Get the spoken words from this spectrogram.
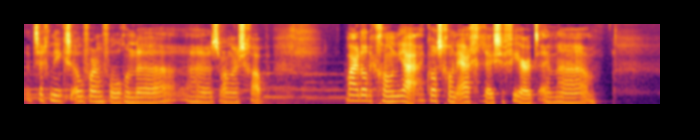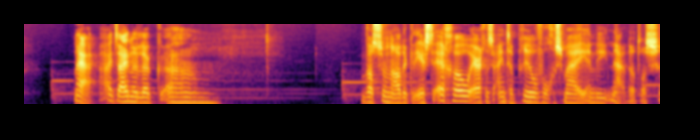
het zegt niks over een volgende zwangerschap. Maar dat ik gewoon, ja, ik was gewoon erg gereserveerd. En uh, nou ja, uiteindelijk ehm, was toen had ik het eerste echo, ergens eind april volgens mij. En die, nou, dat was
